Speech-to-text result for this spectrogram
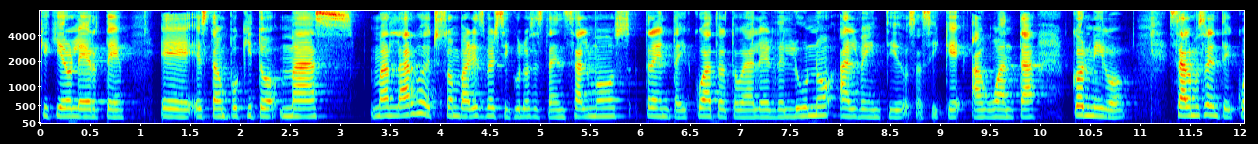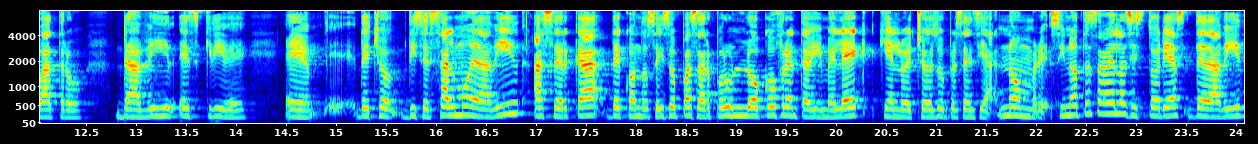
que quiero leerte eh, está un poquito más, más largo, de hecho son varios versículos, está en Salmos 34, te voy a leer del 1 al 22, así que aguanta conmigo. Salmos 34, David escribe, eh, de hecho, dice Salmo de David acerca de cuando se hizo pasar por un loco frente a Abimelech, quien lo echó de su presencia. No, hombre, si no te sabes las historias de David,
